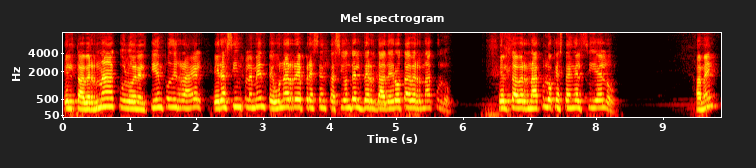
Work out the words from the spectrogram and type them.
el tabernáculo en el tiempo de Israel era simplemente una representación del verdadero tabernáculo. El tabernáculo que está en el cielo. Amén.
